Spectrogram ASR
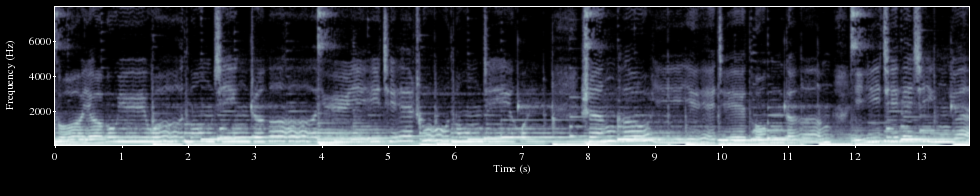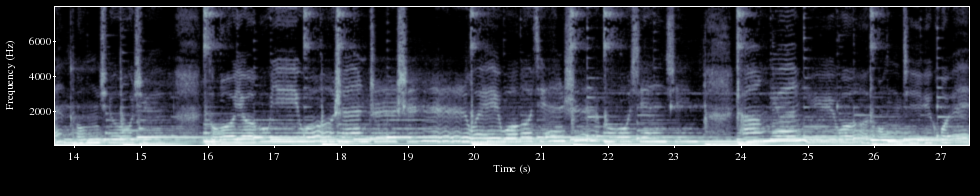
所有与我同行者，与一切处同机会，身口意业皆同等，一切心愿同修学。所有以我我见识普贤行，常愿与我同机会，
